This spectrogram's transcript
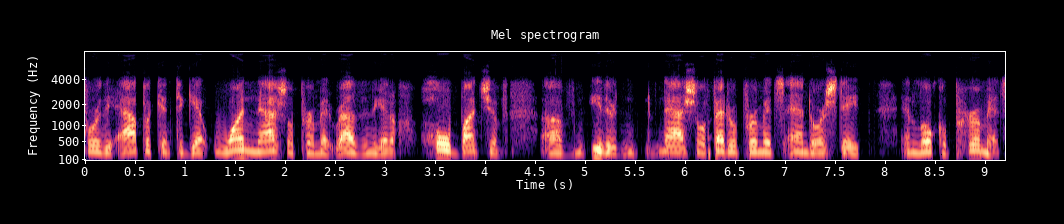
for the applicant to get one national permit rather than to get a whole bunch of, of either national federal permits and or state and local permits.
